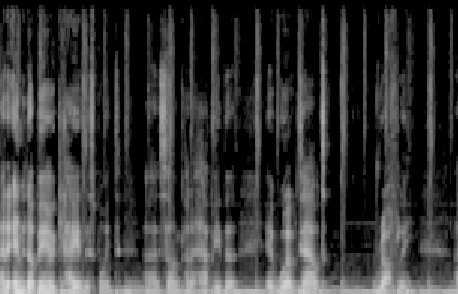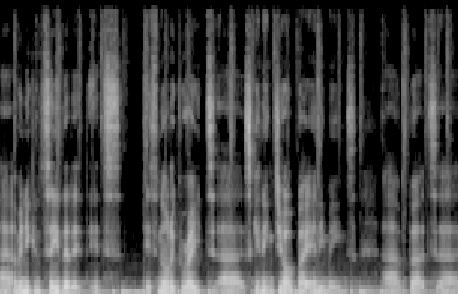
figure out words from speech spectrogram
and it ended up being okay at this point so I'm kind of happy that it worked out roughly. Uh, I mean, you can see that it, it's it's not a great uh, skinning job by any means, uh, but uh,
